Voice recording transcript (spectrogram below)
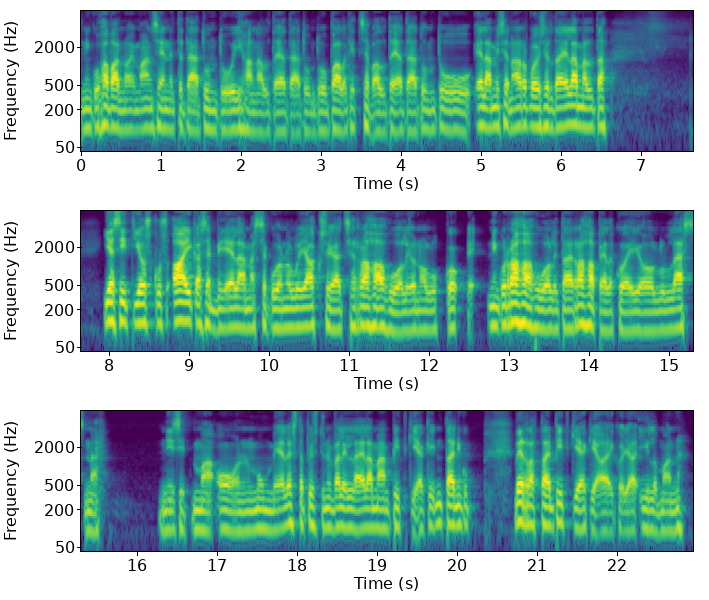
niin kuin havainnoimaan sen, että tämä tuntuu ihanalta ja tämä tuntuu palkitsevalta ja tämä tuntuu elämisen arvoiselta elämältä. Ja sitten joskus aikaisemmin elämässä, kun on ollut jaksoja, että se rahahuoli on ollut, niin kuin rahahuoli tai rahapelko ei ole ollut läsnä, niin sitten mä oon mun mielestä pystynyt välillä elämään pitkiäkin, tai niin kuin verrattain pitkiäkin aikoja ilman –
